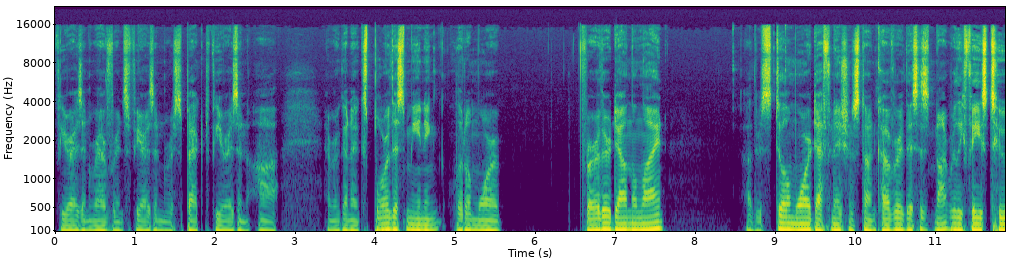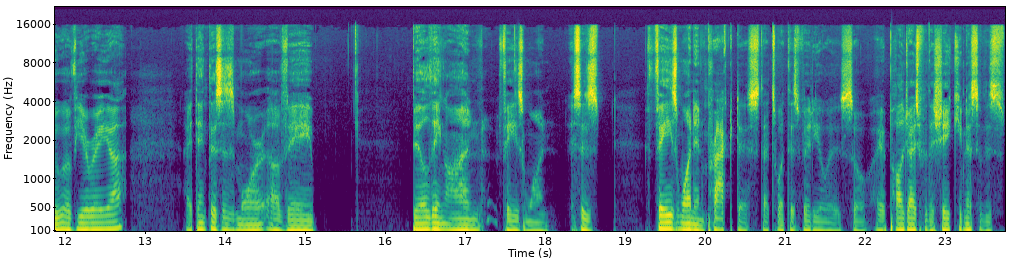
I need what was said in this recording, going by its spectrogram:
fear as in reverence, fear as in respect, fear as in awe. And we're going to explore this meaning a little more further down the line. Uh, there's still more definitions to uncover. This is not really phase two of Yireh Yah. I think this is more of a building on phase one. This is phase one in practice. That's what this video is. So I apologize for the shakiness of this.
